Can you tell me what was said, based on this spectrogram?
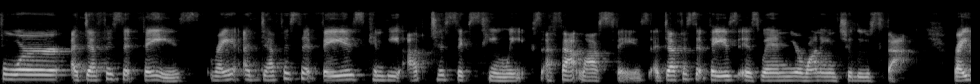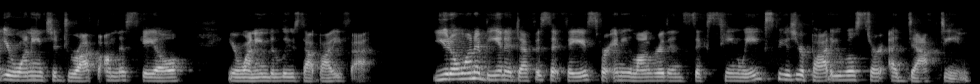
for a deficit phase, right? A deficit phase can be up to 16 weeks, a fat loss phase. A deficit phase is when you're wanting to lose fat, right? You're wanting to drop on the scale, you're wanting to lose that body fat. You don't want to be in a deficit phase for any longer than 16 weeks because your body will start adapting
